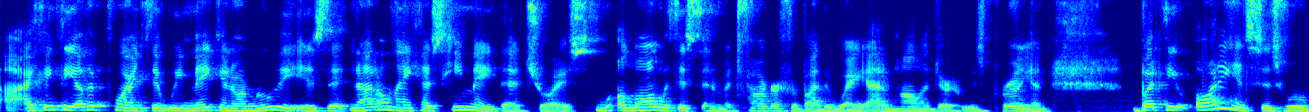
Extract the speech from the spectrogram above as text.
I think the other point that we make in our movie is that not only has he made that choice, along with his cinematographer, by the way, Adam Holender, who is brilliant, but the audiences were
